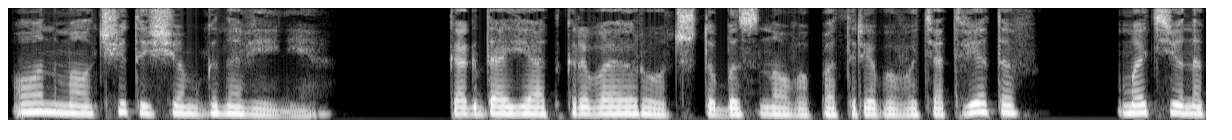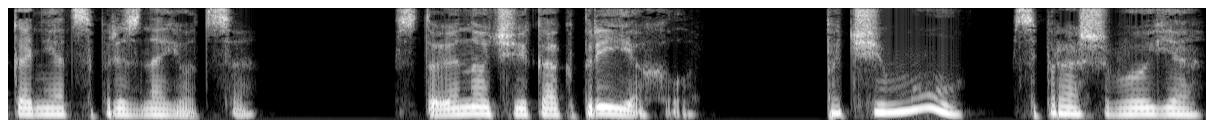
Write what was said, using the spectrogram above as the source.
Он молчит еще мгновение. Когда я открываю рот, чтобы снова потребовать ответов, Мэтью, наконец, признается. «С той ночи, как приехал». «Почему?» — спрашиваю я.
